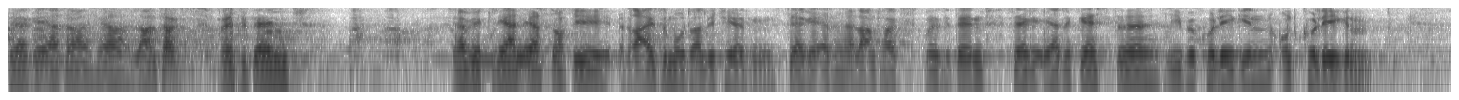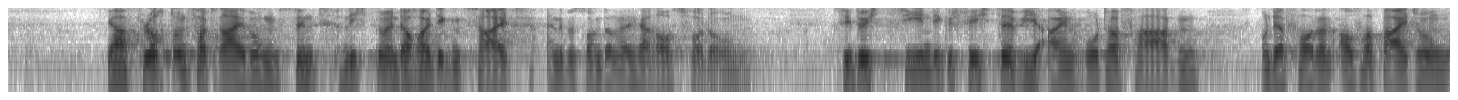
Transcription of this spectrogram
Sehr geehrter Herr Landtagspräsident, ja, wir klären erst noch die Reisemodalitäten. Sehr geehrter Herr Landtagspräsident, sehr geehrte Gäste, liebe Kolleginnen und Kollegen! Ja, Flucht und Vertreibung sind nicht nur in der heutigen Zeit eine besondere Herausforderung. Sie durchziehen die Geschichte wie ein roter Faden und erfordern Aufarbeitung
